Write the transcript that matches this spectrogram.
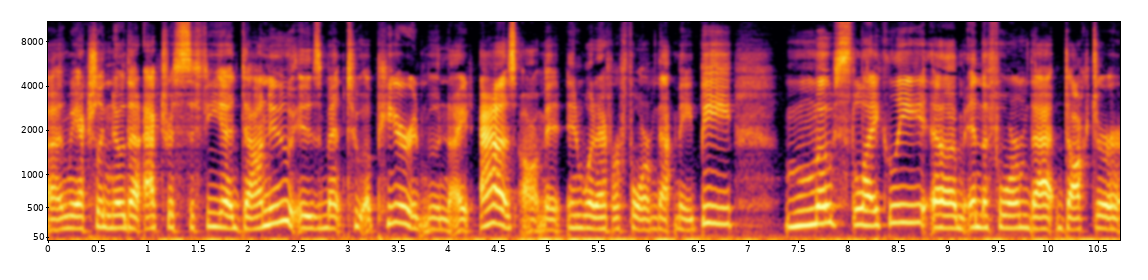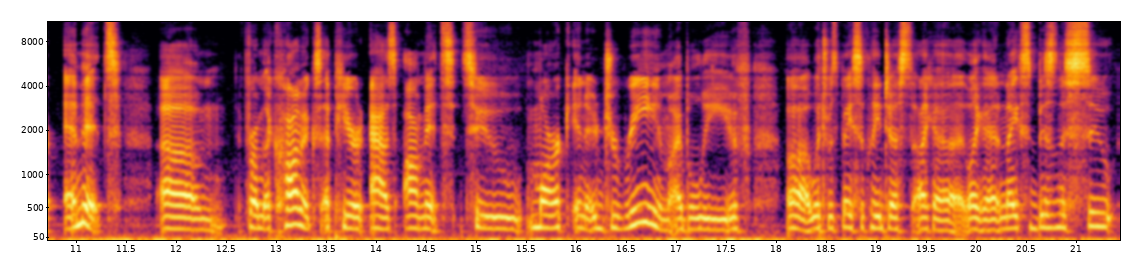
Uh, and we actually know that actress Safiya Danu is meant to appear in Moon Knight as Ammit in whatever form that may be, most likely um, in the form that Dr. Emmett um, from the comics appeared as Ammit to Mark in a dream, I believe, uh, which was basically just like a like a nice business suit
